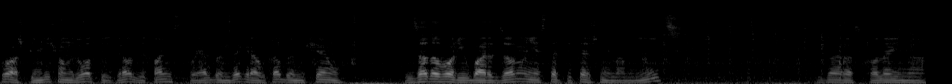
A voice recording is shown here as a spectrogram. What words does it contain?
Tu aż 50 zł, drodzy Państwo, jakbym wygrał, to bym się zadowolił bardzo. No niestety też nie mam nic. Zaraz kolejna.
